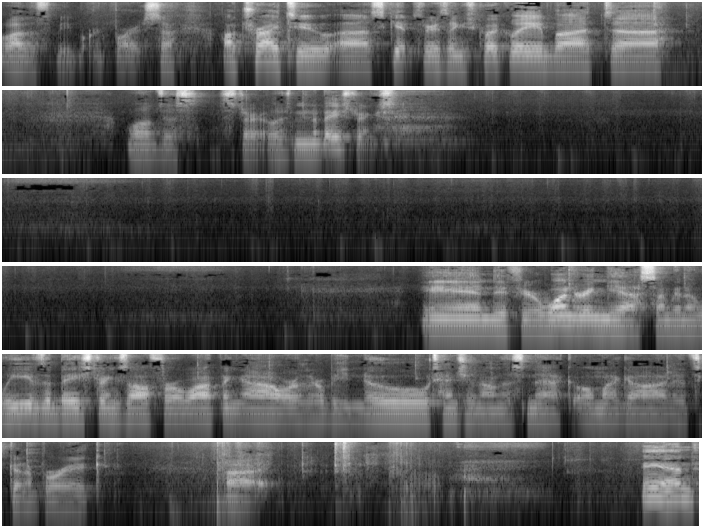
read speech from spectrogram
a lot of this will be boring part. So I'll try to uh, skip through things quickly, but uh, we'll just start listening to bass strings. And if you're wondering, yes, I'm going to leave the bass strings off for a whopping hour. There'll be no tension on this neck. Oh my God, it's going to break. All right. And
